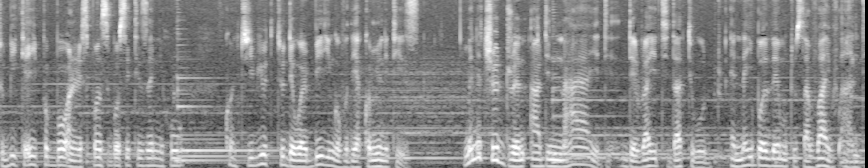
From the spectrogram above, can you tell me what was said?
to be capable and responsible citizens who contribute to the well-being of their communities. Many children are denied the right that would enable them to survive and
